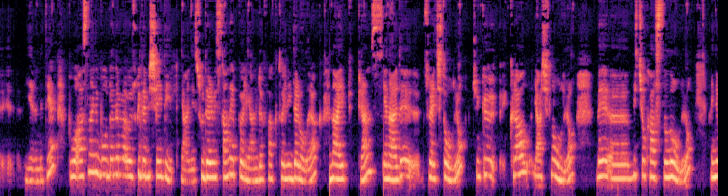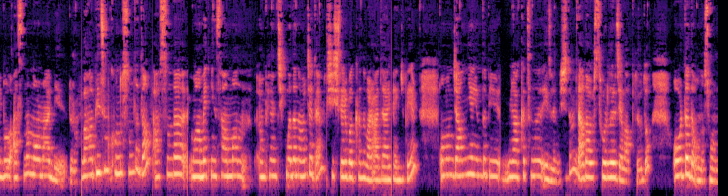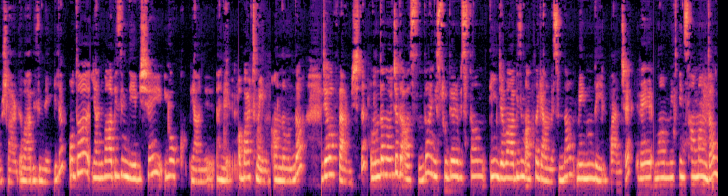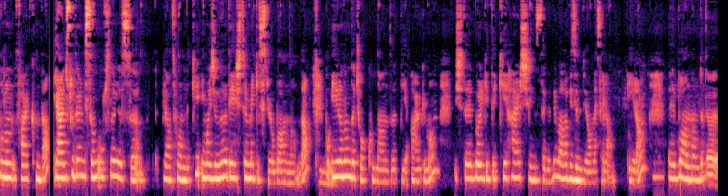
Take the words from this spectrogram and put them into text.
yerini diye. Bu aslında hani bu döneme özgü de bir şey değil. Yani Suudi Arabistan'da hep böyle yani de facto lider olarak naip prens genelde süreçte oluyor. Çünkü kral yaşlı oluyor ve e, birçok hastalığı oluyor. Hani bu aslında normal bir durum. Vahabizm konusunda da aslında Muhammed Bin Salman ön plana çıkmadan önce de İçişleri Bakanı var Adel Pencbir. Onun canlı yayında bir mülakatını izlemiştim. Daha doğrusu soruları cevaplıyordu. Orada da ona sormuşlardı Vahabizmle ilgili. O da yani Vahabizm diye bir şey yok yani hani abartmayın anlamında cevap vermişti. Ondan önce de aslında hani Suudi Arabistan deyince Vahabizm akla gelmesinden memnun değil bence. Ve Muhammed Bin Salman da bunun farkında. Yani Suudi Arabistan'ın uluslararası platformdaki imajını değiştirmek istiyor bu anlamda. Hmm. Bu İran'ın da çok kullandığı bir argüman. İşte bölgedeki her şeyin sebebi Vahabizm diyor mesela İran. E, bu anlamda da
